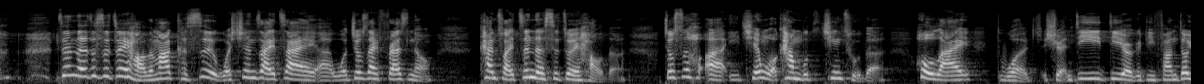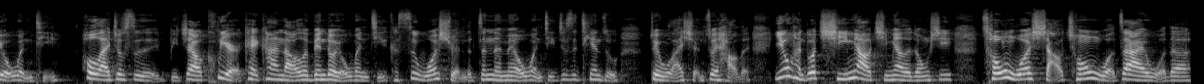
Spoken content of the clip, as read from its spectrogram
真的这是最好的吗？可是我现在在呃，我就在 Fresno。看出来真的是最好的，就是呃以前我看不清楚的，后来我选第一、第二个地方都有问题，后来就是比较 clear，可以看到那边都有问题，可是我选的真的没有问题，就是天主对我来选最好的，也有很多奇妙奇妙的东西，从我小，从我在我的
